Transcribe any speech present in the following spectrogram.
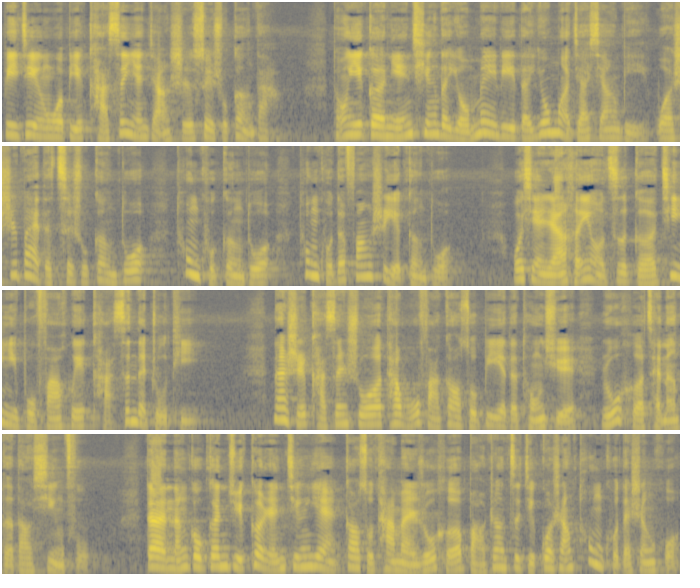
毕竟我比卡森演讲时岁数更大。同一个年轻的、有魅力的幽默家相比，我失败的次数更多，痛苦更多，痛苦的方式也更多。我显然很有资格进一步发挥卡森的主题。那时，卡森说他无法告诉毕业的同学如何才能得到幸福，但能够根据个人经验告诉他们如何保证自己过上痛苦的生活。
